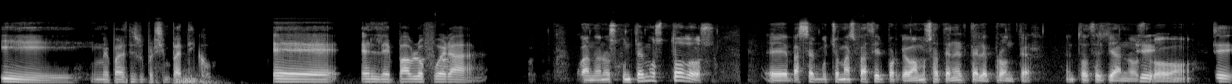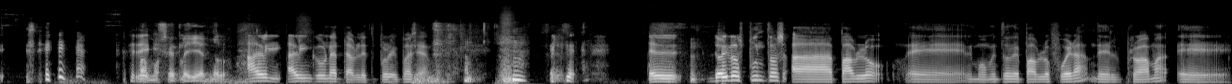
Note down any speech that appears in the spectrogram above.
Y, y me parece súper simpático. Eh, el de Pablo fuera Cuando nos juntemos todos, eh, va a ser mucho más fácil porque vamos a tener teleprompter. Entonces ya nos Sí. lo Sí. vamos a ir leyéndolo. Alguien, alguien con una tablet por ahí paseando. El- doy dos puntos a Pablo, eh, el momento de Pablo fuera del programa. eh,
